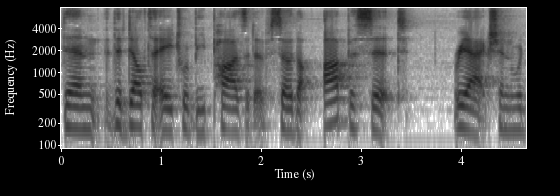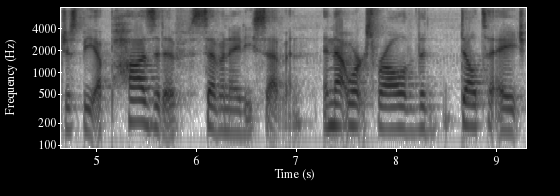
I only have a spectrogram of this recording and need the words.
then the delta H would be positive. So the opposite reaction would just be a positive 787. And that works for all of the delta H.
